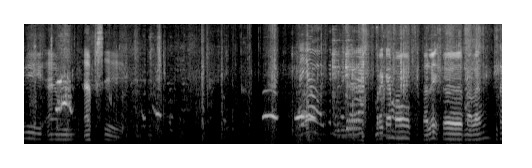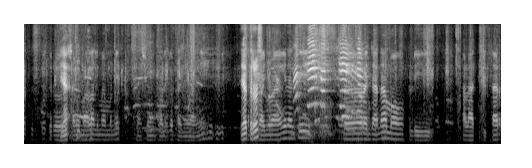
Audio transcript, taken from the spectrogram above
WMFC. mereka mau balik ke Malang kita kumpul terus Ya. sampai Malang 5 menit langsung balik ke Banyuwangi Ya, Sampai terus? Banyuwangi nanti eh, rencana mau beli alat gitar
